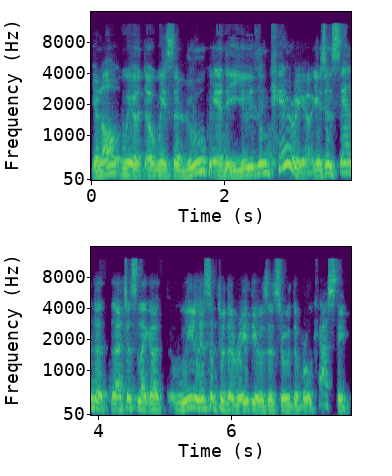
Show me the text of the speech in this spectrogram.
you know, with with the loop and using carrier. You just send it uh, just like a, we listen to the radios through the broadcasting.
